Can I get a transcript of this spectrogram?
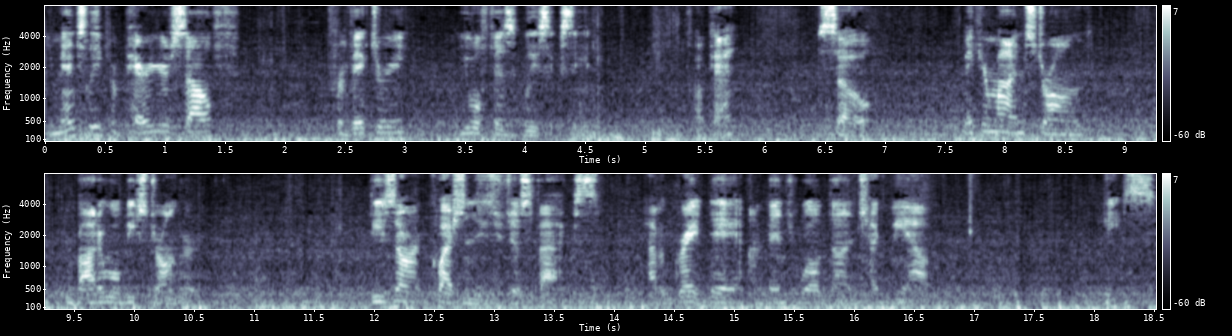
You mentally prepare yourself for victory, you will physically succeed, okay? So, make your mind strong, your body will be stronger these aren't questions, these are just facts. Have a great day. I'm Benji Well Done. Check me out. Peace.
